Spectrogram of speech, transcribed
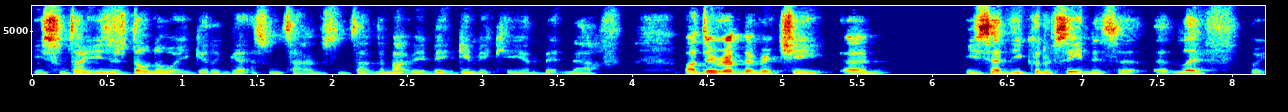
you- sometimes you just don't know what you're gonna get. Sometimes, sometimes they might be a bit gimmicky and a bit naff. But I do remember Richie. Um, you said you could have seen this at, at LIF, but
